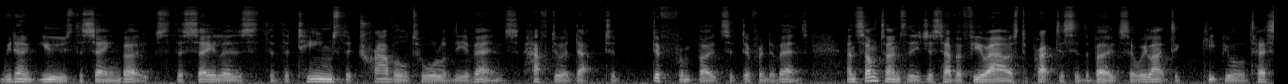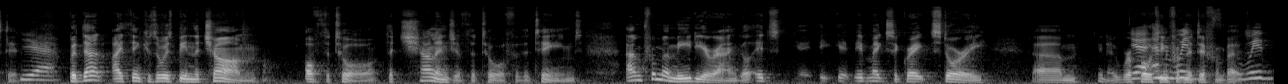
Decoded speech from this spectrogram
we don't use the same boats. The sailors, the, the teams that travel to all of the events have to adapt to different boats at different events. And sometimes they just have a few hours to practice in the boat. So we like to keep you all tested. Yeah. But that, I think, has always been the charm of the tour, the challenge of the tour for the teams, and from a media angle, it's it, it makes a great story. Um, you know, reporting yeah, from with, the different boats. With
